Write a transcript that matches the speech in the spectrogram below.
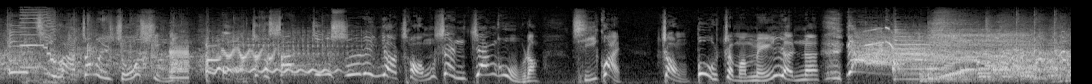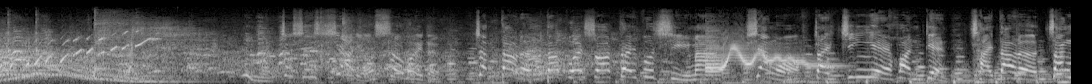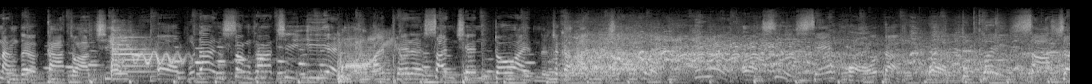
一计划终于苏醒了，这个三军司令要重振江湖了。奇怪，总部怎么没人呢？呀！些下流社会的，挣到人都不会说对不起吗？像我在金叶饭店踩到了蟑螂的嘎爪期，哦，不但送他去医院，还赔了三千多万的这个安家费，因为我是写火的，我不可以杀生。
